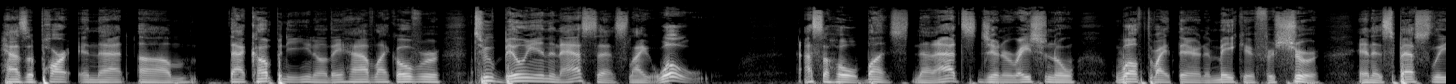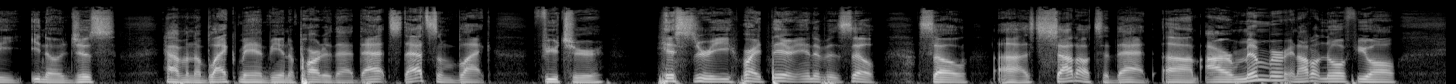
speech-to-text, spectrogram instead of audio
has a part in that um, that company, you know, they have like over 2 billion in assets. Like, whoa. That's a whole bunch. Now that's generational wealth right there in the making for sure. And especially, you know, just having a black man being a part of that. That's that's some black future history right there in of itself. So uh, shout out to that. Um, I remember, and I don't know if you all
